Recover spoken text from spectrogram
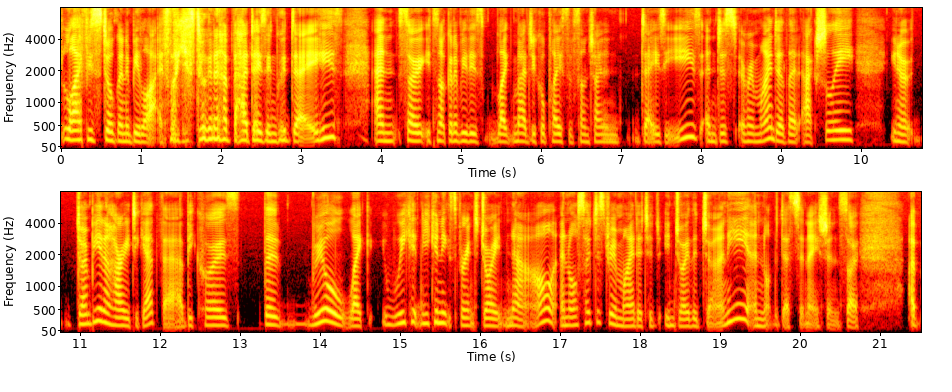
life is still going to be life. Like you're still going to have bad days and good days. And so it's not going to be this like magical place of sunshine and daisies. And just a reminder that actually, you know, don't be in a hurry to get there because the real like we can you can experience joy now and also just a reminder to enjoy the journey and not the destination so I've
